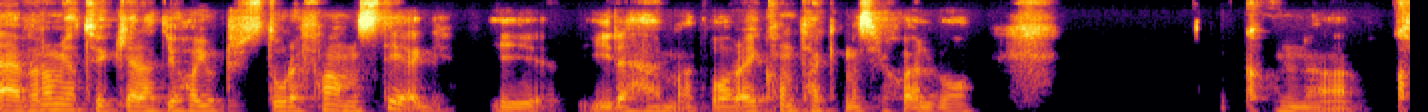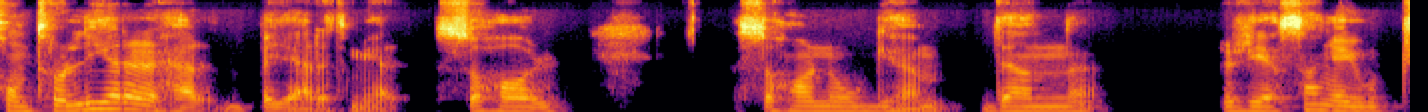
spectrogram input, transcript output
även om jag tycker att jag har gjort stora framsteg i, i det här med att vara i kontakt med sig själv och kunna kontrollera det här begäret mer så har, så har nog eh, den resan jag gjort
